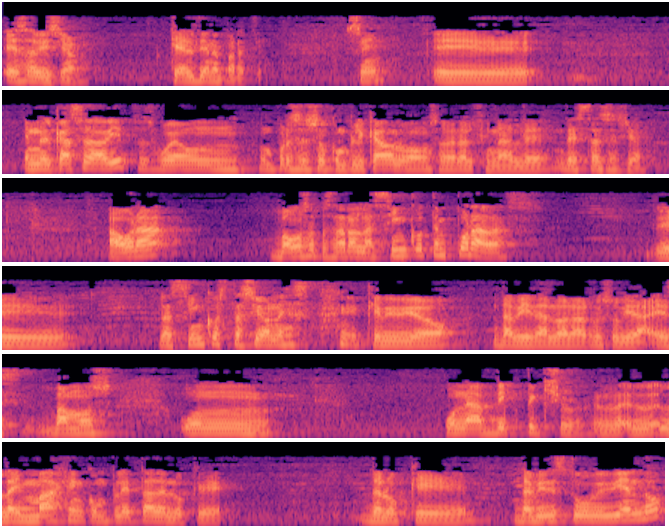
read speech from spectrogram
esa visión que Él tiene para ti. ¿Sí? Eh, en el caso de David, pues fue un, proceso complicado, lo vamos a ver al final de, esta sesión. Ahora vamos a pasar a las cinco temporadas, eh, las cinco estaciones que vivió David a lo largo de su vida. Es, vamos un, una big picture, la imagen completa de lo que de lo que David estuvo viviendo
